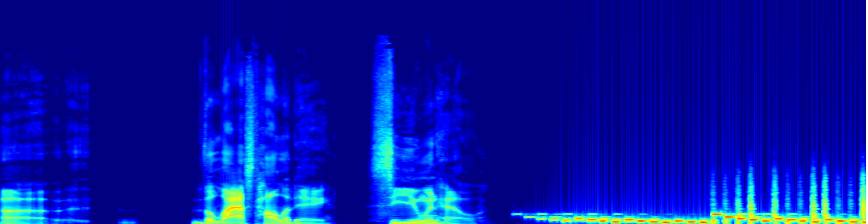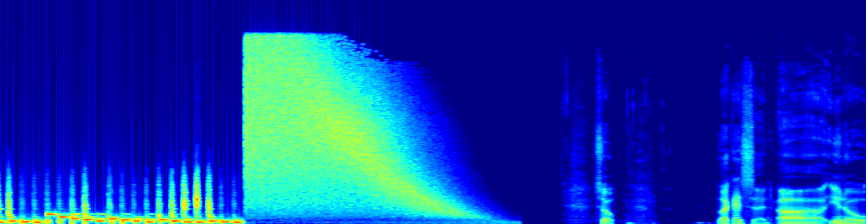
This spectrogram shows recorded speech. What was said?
uh, the last holiday. See you in hell. So, like I said, uh, you know,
